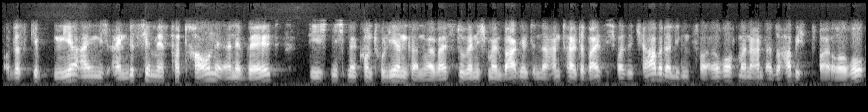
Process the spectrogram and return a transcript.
Und das gibt mir eigentlich ein bisschen mehr Vertrauen in eine Welt, die ich nicht mehr kontrollieren kann. Weil weißt du, wenn ich mein Bargeld in der Hand halte, weiß ich, was ich habe. Da liegen zwei Euro auf meiner Hand, also habe ich zwei Euro.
